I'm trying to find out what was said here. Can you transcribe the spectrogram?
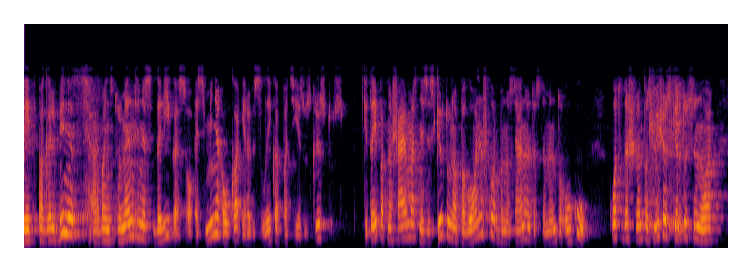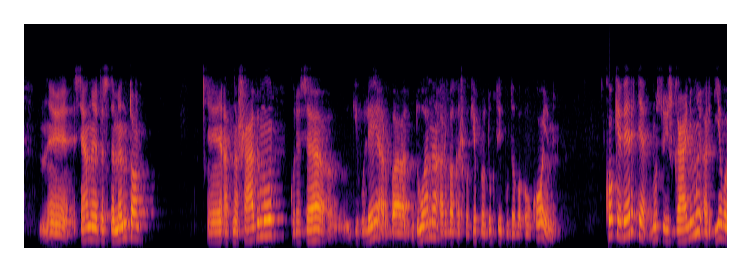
kaip pagalbinis arba instrumentinis dalykas, o esminė auka yra visą laiką pats Jėzus Kristus. Kitaip atnašavimas nesiskirtų nuo pagoniškų arba nuo Senojo testamento aukų kuo tada šventos mišios skirtusi nuo e, Senojo testamento e, atnašavimų, kuriuose gyvuliai arba duona arba kažkokie produktai būdavo aukojami. Kokią vertę mūsų išganimui ar Dievo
